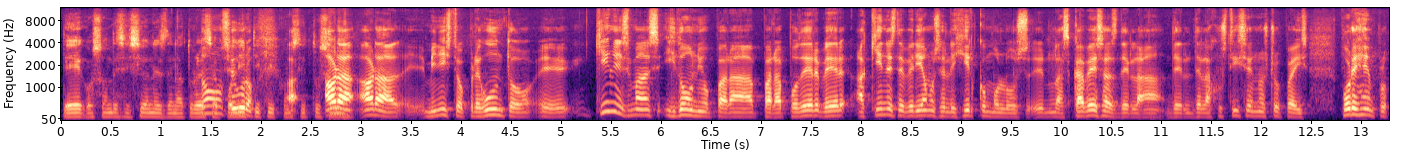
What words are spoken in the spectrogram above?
de ego, son decisiones de naturaleza política y constitucional. Ahora, ahora eh, ministro, pregunto, eh, ¿quién es más idóneo para, para, poder ver a quiénes deberíamos elegir como los, eh, las cabezas de la, de, la justicia en nuestro país? Por ejemplo,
